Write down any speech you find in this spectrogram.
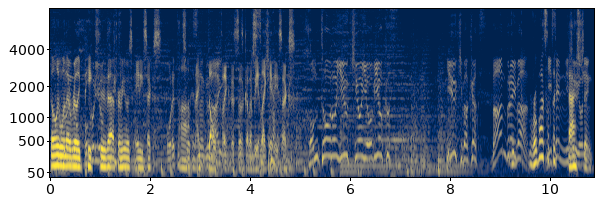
The only one that really peaked through that for me was 86, uh, and I don't think this is gonna be like 86. Robots look like Bastion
